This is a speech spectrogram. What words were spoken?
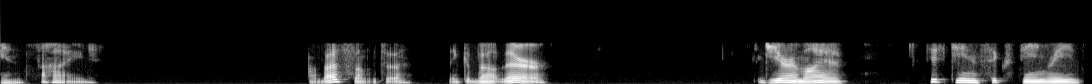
inside. Well, that's something to think about there. Jeremiah 15:16 reads,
